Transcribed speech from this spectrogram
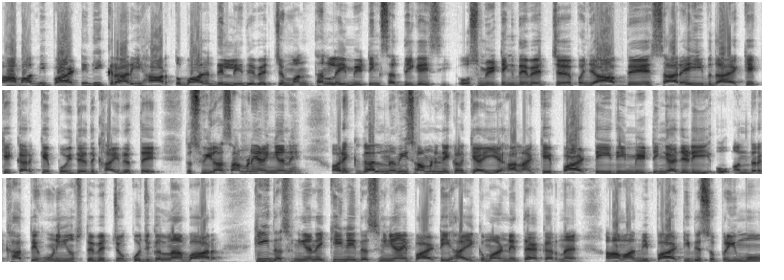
ਆਮ ਆਦਮੀ ਪਾਰਟੀ ਦੀ ਕਰਾਰੀ ਹਾਰ ਤੋਂ ਬਾਅਦ ਦਿੱਲੀ ਦੇ ਵਿੱਚ ਮੰਥਨ ਲਈ ਮੀਟਿੰਗ ਸੱਦੀ ਗਈ ਸੀ। ਉਸ ਮੀਟਿੰਗ ਦੇ ਵਿੱਚ ਪੰਜਾਬ ਦੇ ਸਾਰੇ ਹੀ ਵਿਧਾਇਕ ਇੱਕ ਇੱਕ ਕਰਕੇ ਪੁੱਜਦੇ ਦਿਖਾਈ ਦਿੱਤੇ। ਤਸਵੀਰਾਂ ਸਾਹਮਣੇ ਆਈਆਂ ਨੇ ਔਰ ਇੱਕ ਗੱਲ ਨਵੀਂ ਸਾਹਮਣੇ ਨਿਕਲ ਕੇ ਆਈ ਹੈ। ਹਾਲਾਂਕਿ ਪਾਰਟੀ ਦੀ ਮੀਟਿੰਗ ਹੈ ਜਿਹੜੀ, ਉਹ ਅੰਦਰ ਖਾਤੇ ਹੋਣੀ, ਉਸ ਦੇ ਵਿੱਚੋਂ ਕੁਝ ਗੱਲਾਂ ਬਾਹਰ। ਕੀ ਦੱਸਣੀਆਂ ਨੇ, ਕੀ ਨਹੀਂ ਦੱਸਣੀਆਂ, ਇਹ ਪਾਰਟੀ ਹਾਈ ਕਮਾਂਡ ਨੇ ਤੈਅ ਕਰਨਾ ਹੈ। ਆਮ ਆਦਮੀ ਪਾਰਟੀ ਦੇ ਸੁਪਰੀਮੋ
